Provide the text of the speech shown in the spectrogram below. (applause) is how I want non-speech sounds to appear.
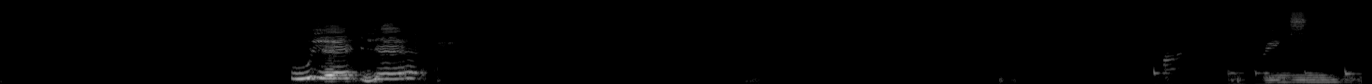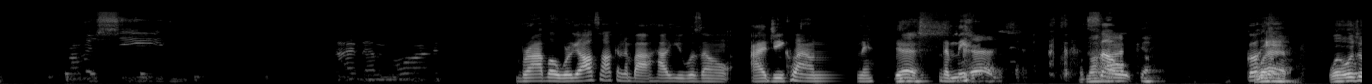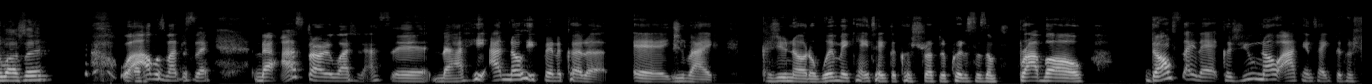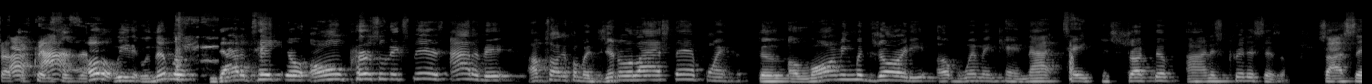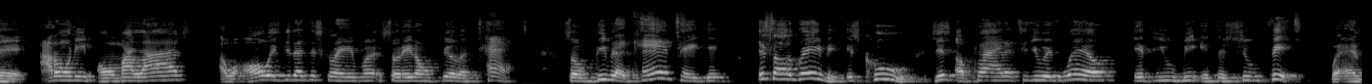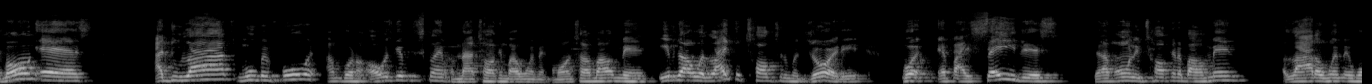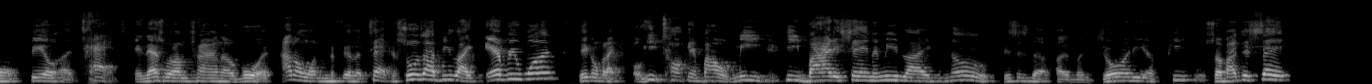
Ooh, yeah, yeah. Bravo. Were y'all talking about how you was on IG clowning? Yes. The men. Yes. (laughs) So go what ahead. happened? What was you about to say? Well, I was about to say that I started watching. I said, "Nah, he. I know he finna cut up." And you like, cause you know the women can't take the constructive criticism. Bravo. Don't say that, cause you know I can take the constructive Ah, ah, criticism. hold on. We remember you gotta take your own personal experience out of it. I'm talking from a generalized standpoint. The alarming majority of women cannot take constructive, honest criticism. So I said, I don't need on my lives. I will always get that disclaimer so they don't feel attacked. So people that can take it, it's all gravy. It's cool. Just apply that to you as well if you meet if the shoe fits. But as long as I do live moving forward, I'm going to always give a disclaimer. I'm not talking about women. I'm going to talk about men, even though I would like to talk to the majority. But if I say this, that I'm only talking about men, a lot of women won't feel attacked. And that's what I'm trying to avoid. I don't want them to feel attacked. As soon as I be like everyone, they're going to be like, oh, he talking about me. He body shaming me. Like, no, this is the a majority of people. So if I just say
